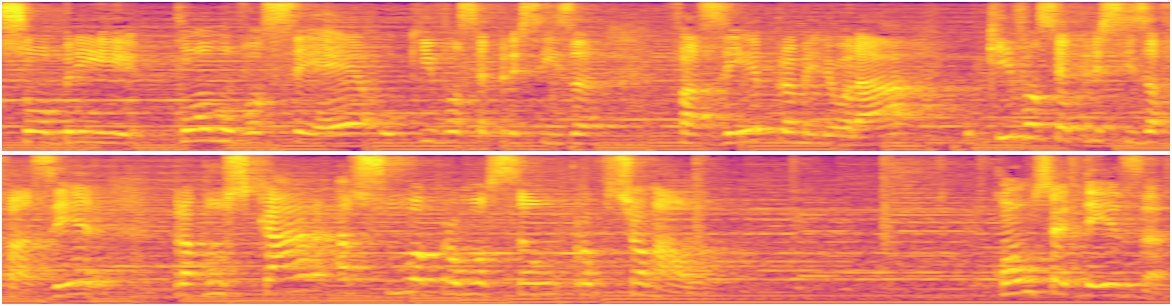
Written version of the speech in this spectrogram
sobre como você é, o que você precisa fazer para melhorar, o que você precisa fazer para buscar a sua promoção profissional. Com certeza,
